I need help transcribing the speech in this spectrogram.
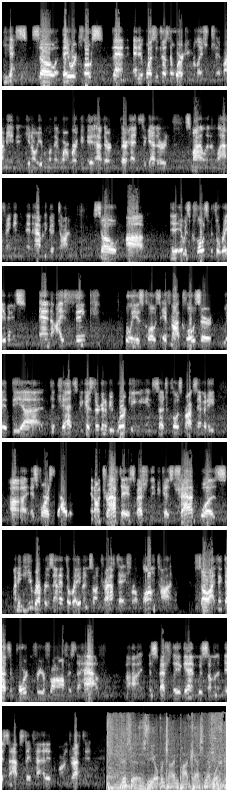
Yes. So they were close then, and it wasn't just a working relationship. I mean, you know, even when they weren't working, they'd have their, their heads together and smiling and laughing and, and having a good time. So um, it, it was close with the Ravens, and I think equally as close, if not closer, with the uh, the Jets because they're going to be working in such close proximity uh, as far as scouting and on draft day, especially because Chad was I mean, he represented the Ravens on draft day for a long time. So I think that's important for your front office to have, uh, especially again with some of the mishaps they've had it on draft day. This is the Overtime Podcast Network.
